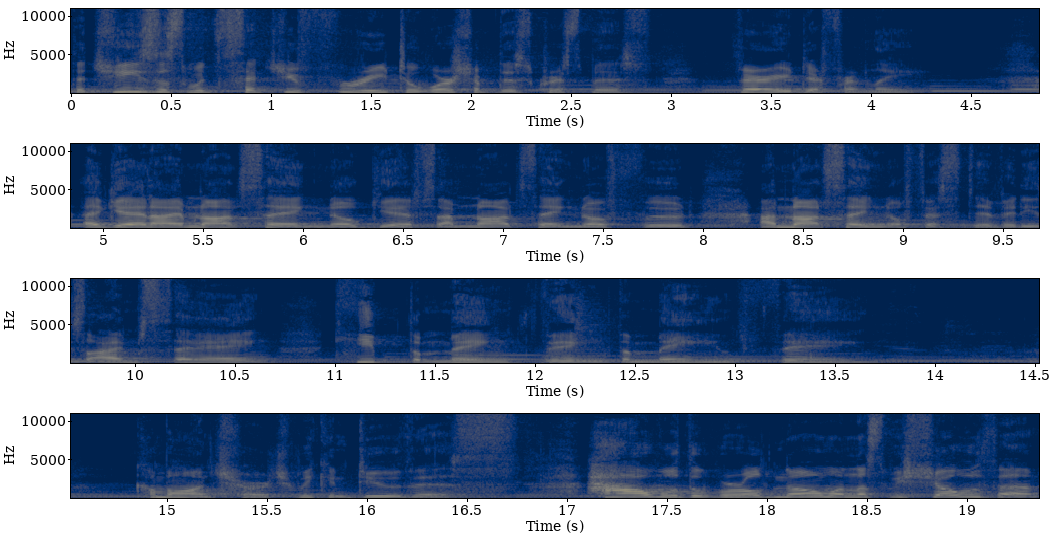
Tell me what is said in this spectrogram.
That Jesus would set you free to worship this Christmas very differently. Again, I am not saying no gifts. I'm not saying no food. I'm not saying no festivities. I'm saying keep the main thing the main thing. Come on, church, we can do this. How will the world know unless we show them?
